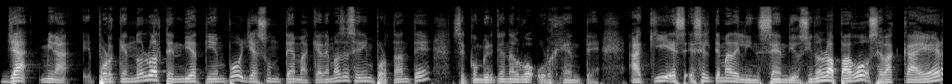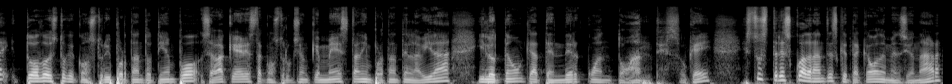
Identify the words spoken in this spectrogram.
ya, mira, porque no lo atendí a tiempo, ya es un tema que además de ser importante, se convirtió en algo urgente. Aquí es, es el tema del incendio. Si no lo apago, se va a caer todo esto que construí por tanto tiempo. Se va a caer esta construcción que me es tan importante en la vida y lo tengo que atender cuanto antes, ¿ok? Estos tres cuadrantes que te acabo de mencionar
